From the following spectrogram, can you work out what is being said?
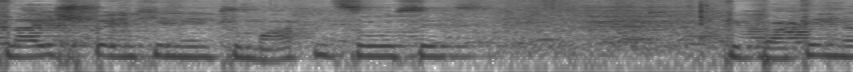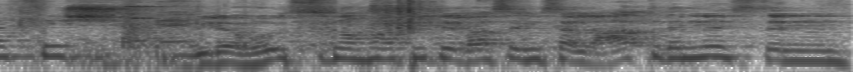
Fleischbällchen in Tomatensauce, gebackener Fisch. Wiederholst du noch mal bitte, was im Salat drin ist? Denn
